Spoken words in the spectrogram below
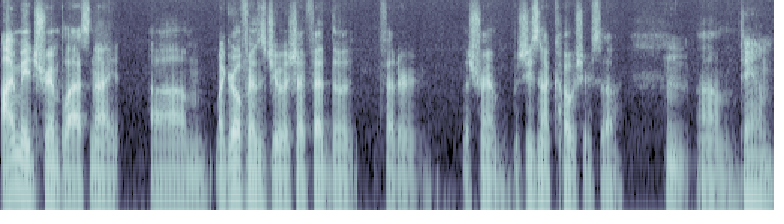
I made shrimp last night. Um, my girlfriend's Jewish. I fed the fed her the shrimp, but she's not kosher, so Hmm. um, Damn.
